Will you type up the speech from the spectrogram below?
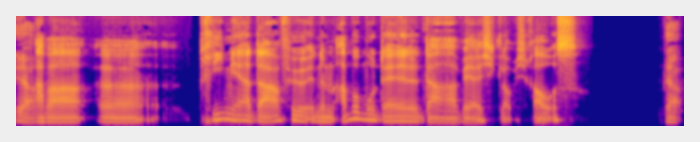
Ja. Aber äh, primär dafür in einem Abo-Modell, da wäre ich, glaube ich, raus. Ja.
